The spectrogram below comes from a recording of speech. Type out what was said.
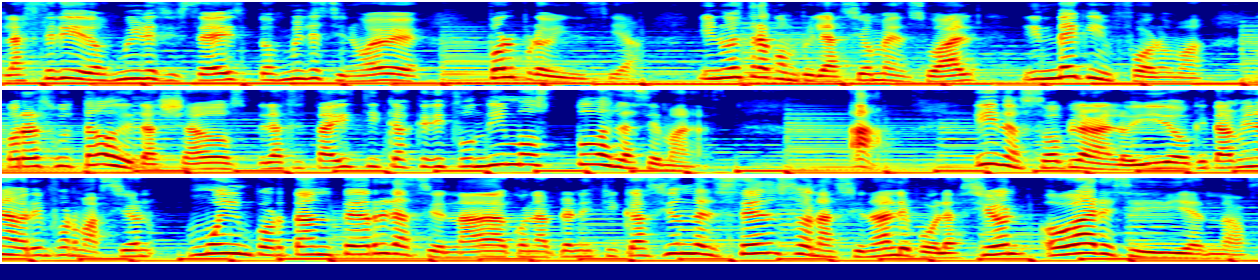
la serie de 2016-2019 por provincia, y nuestra compilación mensual INDEC Informa, con resultados detallados de las estadísticas que difundimos todas las semanas. Ah, y nos soplan al oído que también habrá información muy importante relacionada con la planificación del Censo Nacional de Población, Hogares y Viviendas.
